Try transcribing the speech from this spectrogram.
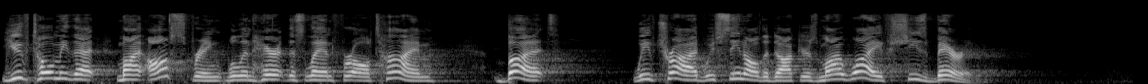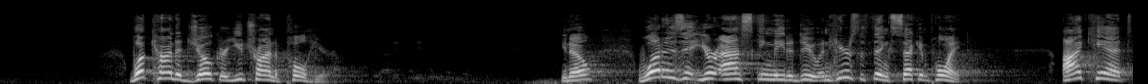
You've told me that my offspring will inherit this land for all time, but we've tried, we've seen all the doctors. My wife, she's barren. What kind of joke are you trying to pull here? You know? What is it you're asking me to do? And here's the thing, second point. I can't,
